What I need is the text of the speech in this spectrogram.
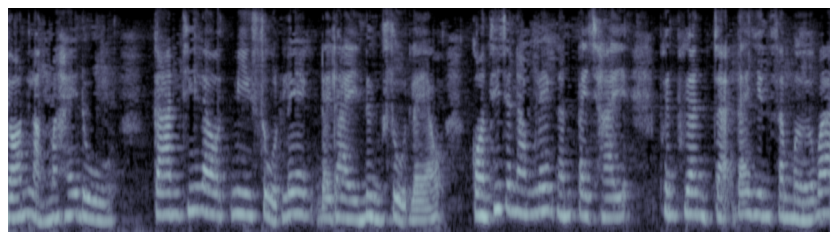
ย้อนหลังมาให้ดู การที่เรามีสูตรเลขใดๆหนึ่งสูตรแล้ว ก่อนที่จะนำเลขนั้นไปใช้ เพื่อนๆจะได้ยินเสมอว่า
